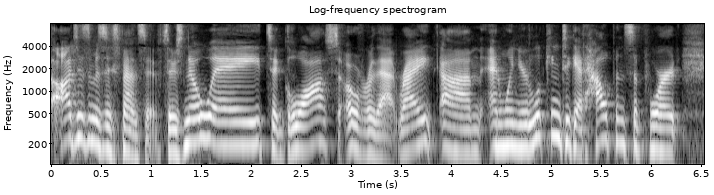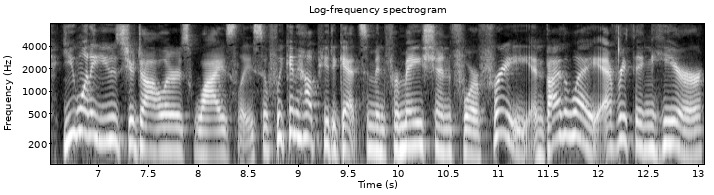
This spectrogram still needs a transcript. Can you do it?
autism is expensive. There's no way to gloss over that, right? Um, and when you're looking to get help and support, you want to use your dollars wisely. So if we can help you to get some information for free, and by the way, everything here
